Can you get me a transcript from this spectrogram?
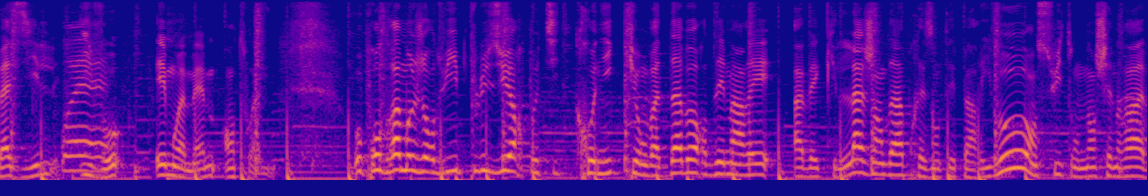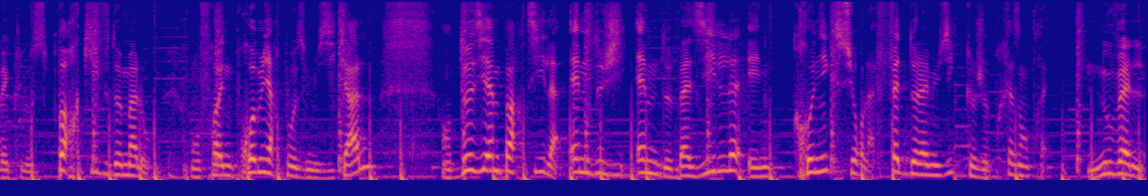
Basile, Ouais. Ivo et moi-même, Antoine. Au programme aujourd'hui, plusieurs petites chroniques. On va d'abord démarrer avec l'agenda présenté par Ivo. Ensuite, on enchaînera avec le sport kiff de Malo. On fera une première pause musicale. En deuxième partie, la M2JM de Basile et une chronique sur la fête de la musique que je présenterai. Nouvelle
